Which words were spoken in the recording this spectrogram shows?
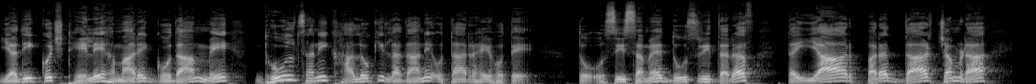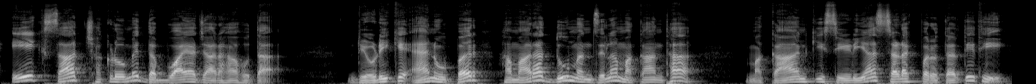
यदि कुछ ठेले हमारे गोदाम में धूल सनी खालों की लदाने उतार रहे होते तो उसी समय दूसरी तरफ़ तैयार परतदार चमड़ा एक साथ छकड़ों में दबवाया जा रहा होता। ड्योड़ी के एन ऊपर हमारा दो मंजिला मकान था। मकान की सीढ़ियाँ सड़क पर उतरती थी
